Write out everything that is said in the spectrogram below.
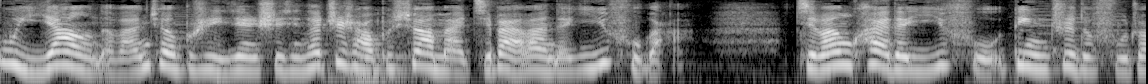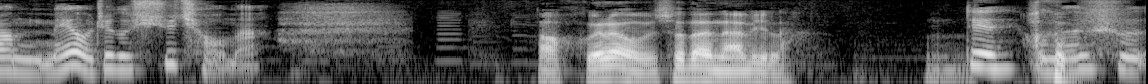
不一样的，完全不是一件事情。他至少不需要买几百万的衣服吧？几万块的衣服、定制的服装，没有这个需求嘛？好，回来我们说到哪里了？对我们说，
